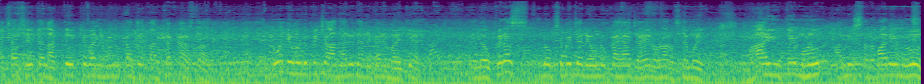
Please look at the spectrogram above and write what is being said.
आचारसंहिता लागते किंवा निवडणुकांच्या तारखा काय असतात दोन निवडणुकीच्या आधारे त्या ठिकाणी माहिती आहे. लवकरच लोकसभेच्या निवडणुका ह्या जाहीर होणार असल्यामुळे महायुती म्हणून आम्ही सर्वांनी मिळून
